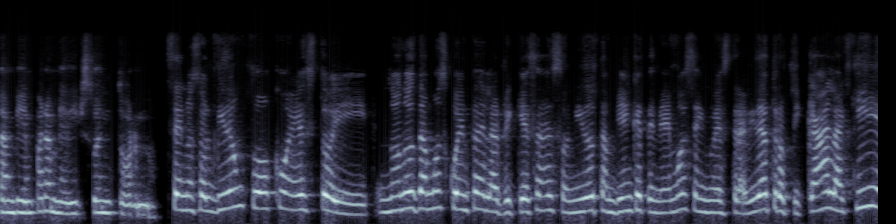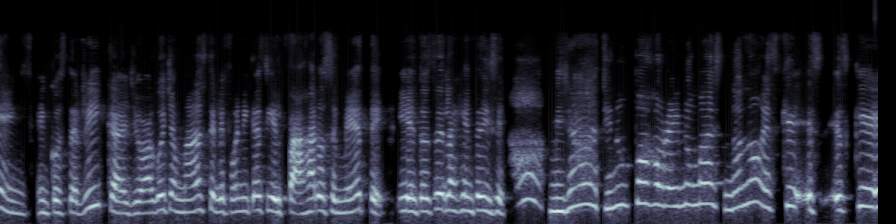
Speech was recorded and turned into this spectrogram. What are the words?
también para medir su entorno. Se nos olvida un poco esto y no nos damos cuenta de la riqueza de sonido también que tenemos en nuestra vida tropical aquí en, en Costa Rica. Yo hago llamadas telefónicas y el pájaro se mete y entonces la gente dice, ¡Ah, mira, tiene un pájaro ahí nomás. No, no, es que, es, es que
